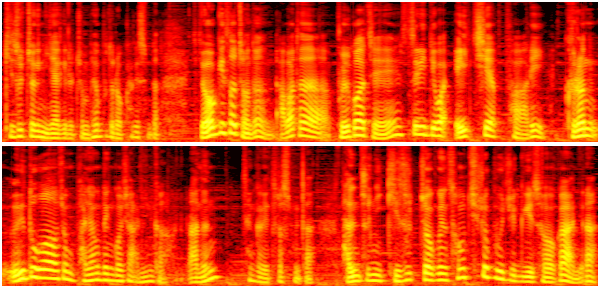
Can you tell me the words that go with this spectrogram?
기술적인 이야기를 좀 해보도록 하겠습니다. 여기서 저는 아바타 불과제의 3D와 HFR이 그런 의도가 좀 반영된 것이 아닌가라는 생각이 들었습니다. 단순히 기술적인 성취를 보여주기 위해서가 아니라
